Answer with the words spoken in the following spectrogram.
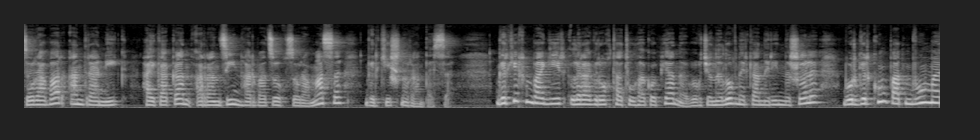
Զորավար Անդրանիկ հայկական առանձին հարվածող զորամասը գրքի շնորհանդեսը։ Գրքի խմբագիր լրագրող Թաթուլ Հակոբյանը ողջունելով ներկաներին նշել է, որ գրքում պատմվում է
